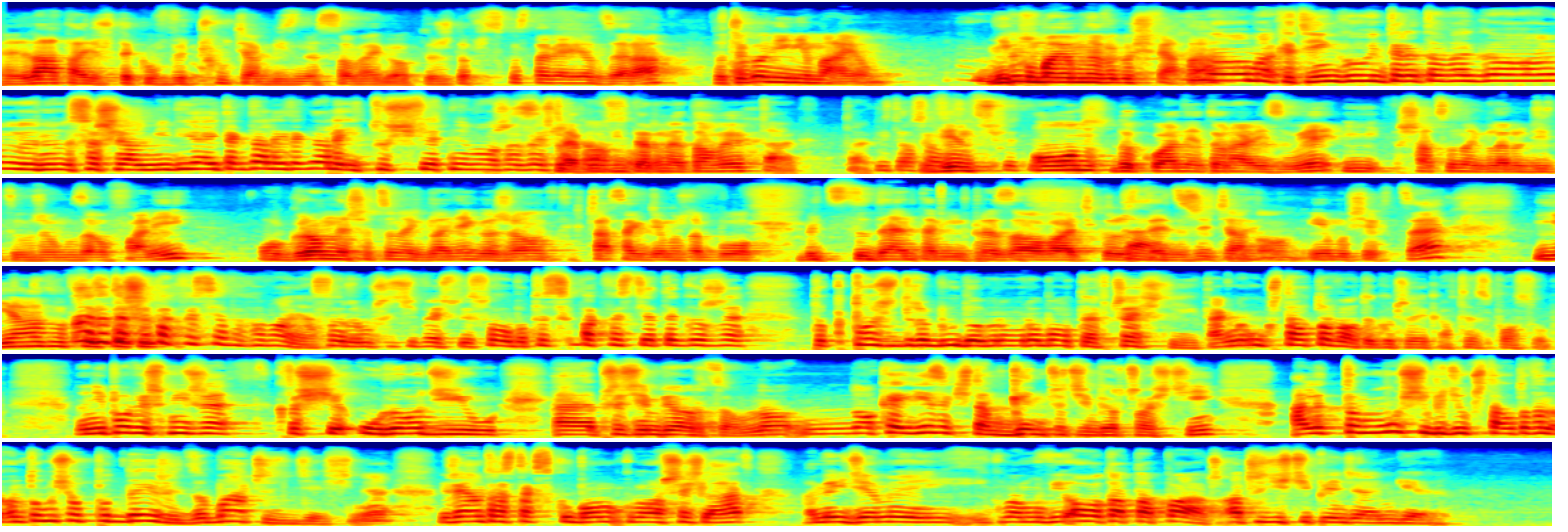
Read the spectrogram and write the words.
lata już tego wyczucia biznesowego, którzy to wszystko stawiali od zera, to czego oni nie mają? Nie kumają nowego świata? No, marketingu internetowego, social media i tak dalej, i tak dalej. I tu świetnie może wejść sklepów internetowych. Tak, tak. I ta Więc on dokładnie to realizuje i szacunek dla rodziców, że mu zaufali. Ogromny szacunek dla niego, że on w tych czasach, gdzie można było być studentem, imprezować, korzystać Tak, z życia, tak. to jemu się chce. I ja to w Ale to też chyba kwestia wychowania. Sorry, muszę Ci wejść w słowo, bo to jest chyba kwestia tego, że to ktoś zrobił dobrą robotę wcześniej, tak? No, ukształtował tego człowieka w ten sposób. No nie powiesz mi, że ktoś się urodził e, przedsiębiorcą. No, no okej, jest jakiś tam gen przedsiębiorczości, ale to musi być ukształtowane. On to musiał podejrzeć, zobaczyć gdzieś, nie? Jeżeli ja mam teraz tak z Kubą, Kuba ma 6 lat, a my idziemy i, Kuba mówi, o tata, patrz, A35 AMG.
